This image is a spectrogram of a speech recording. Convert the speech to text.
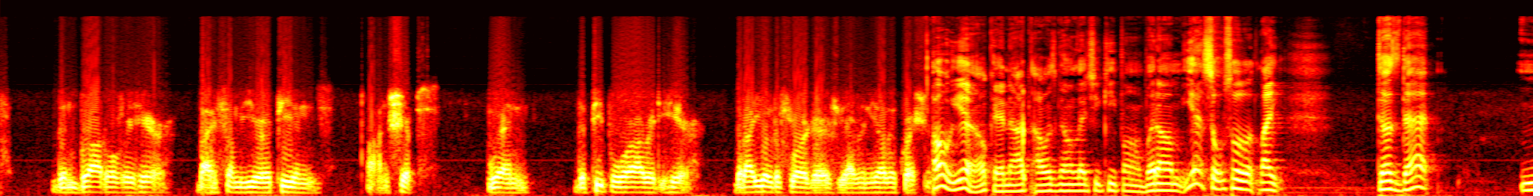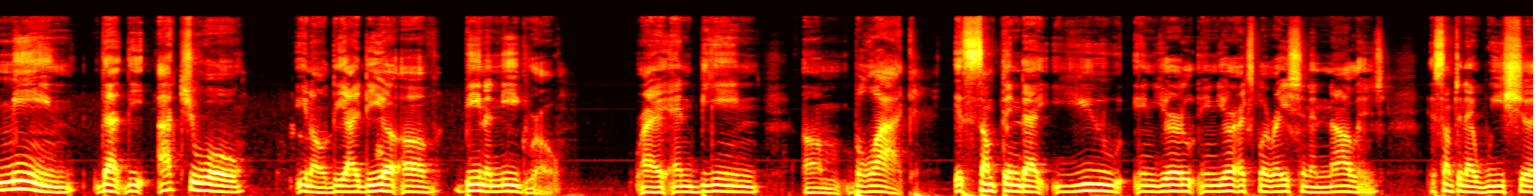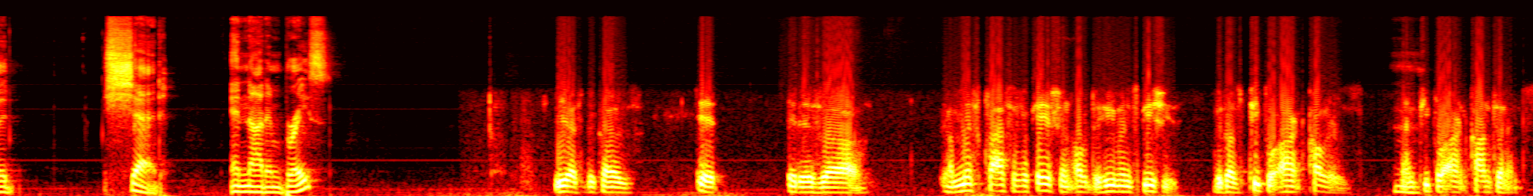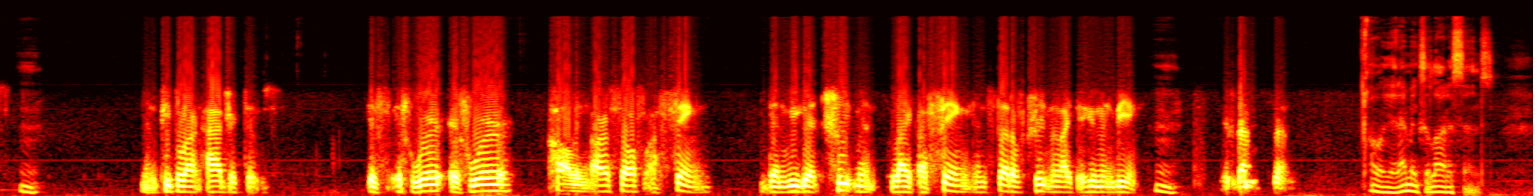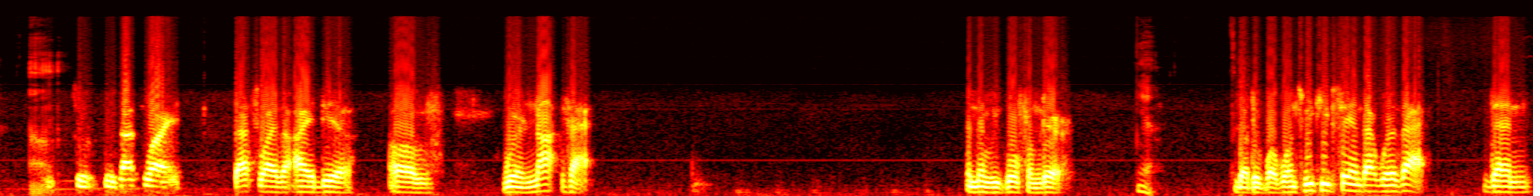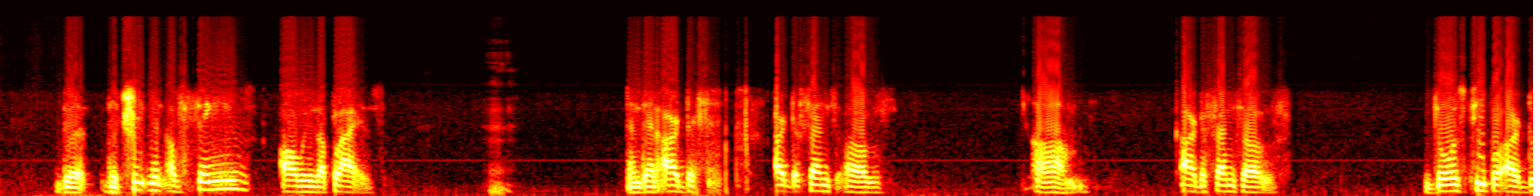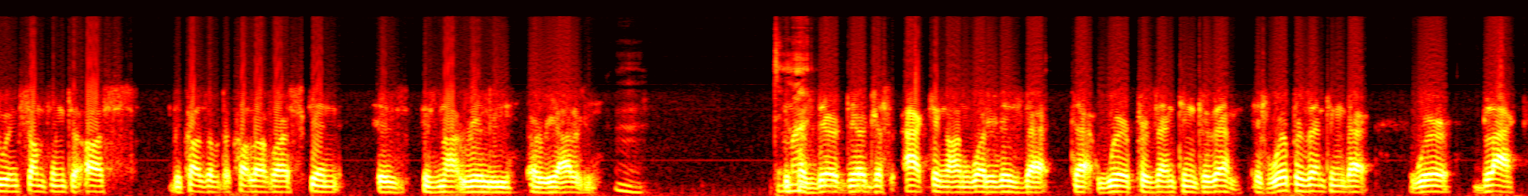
been brought over here by some Europeans on ships when the people were already here. But I yield the floor there if you have any other questions. Oh yeah, okay. Now I, I was gonna let you keep on, but um, yeah. So so like, does that mean that the actual, you know, the idea of being a Negro, right, and being um black is something that you in your in your exploration and knowledge is something that we should shed and not embrace? Yes, because it it is a, a misclassification of the human species because people aren't colors mm. and people aren't continents. And people aren't adjectives. If if we're if we're calling ourselves a thing, then we get treatment like a thing instead of treatment like a human being. Mm. If that makes sense. Oh yeah, that makes a lot of sense. Um, so, so that's why that's why the idea of we're not that, and then we go from there. Yeah. But but once we keep saying that we're that, then the the treatment of things always applies. Hmm. And then our def- our defense of um, our defense of those people are doing something to us because of the color of our skin is is not really a reality. Mm. Because my... they're they're just acting on what it is that that we're presenting to them. If we're presenting that we're black,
